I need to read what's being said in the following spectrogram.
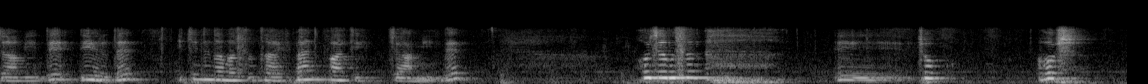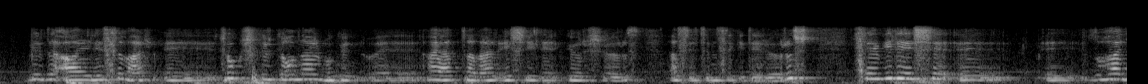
Camii'nde, diğeri de ikindi namazını takiben Fatih Camii'nde. Hocamızın e, hoş bir de ailesi var. E, çok şükür ki onlar bugün e, hayattalar. Eşiyle görüşüyoruz. Hasretimizi gideriyoruz. Sevgili eşi e, e, Zuhal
